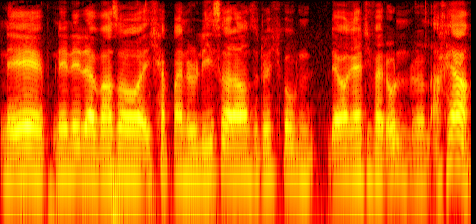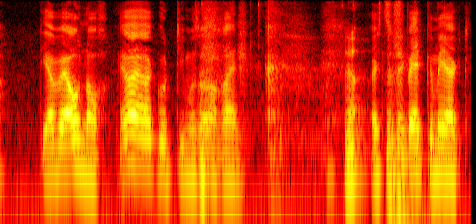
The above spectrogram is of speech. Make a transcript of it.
Nee, nee, nee, da war so, ich habe meinen Release-Radar und so durchgeguckt und der war relativ weit unten. Und ach ja, die haben wir auch noch. Ja, ja, gut, die muss auch noch rein. ja. Habe ich zu spät gemerkt,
